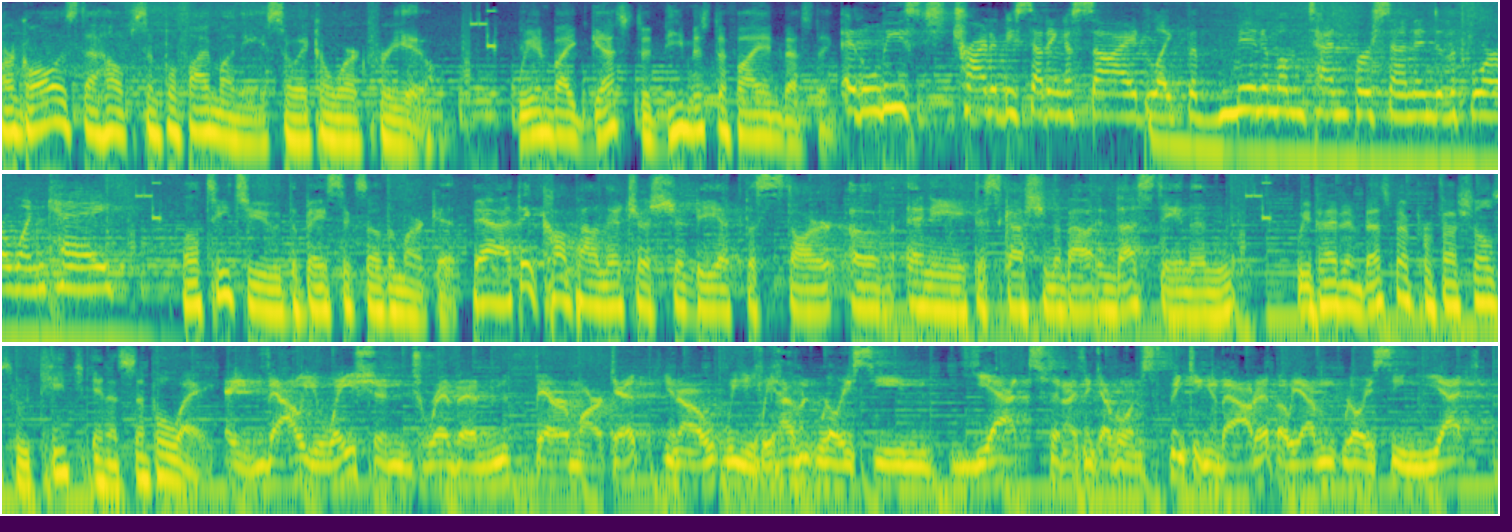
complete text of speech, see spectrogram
Our goal is to help simplify money so it can work for you. We invite guests to demystify investing. at least try to be setting aside like the minimum 10% into the 401k. We'll teach you the basics of the market. Yeah, I think compound interest should be at the start of any discussion about investing. And We've had investment professionals who teach in a simple way. a valuation driven bear market. You know, we, we haven't really seen yet, and I think everyone's thinking about it, but we haven't really seen yet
